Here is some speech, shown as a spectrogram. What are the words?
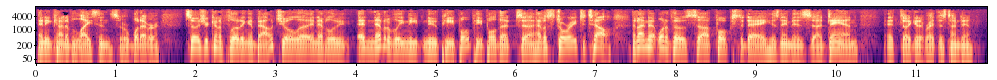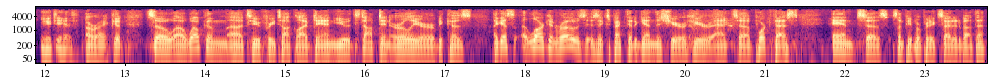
any kind of license or whatever. So as you're kind of floating about, you'll uh, inevitably, inevitably meet new people, people that uh, have a story to tell. And I met one of those uh, folks today. His name is uh, Dan. Uh, did I get it right this time, Dan? You did. All right, good. So, uh, welcome uh, to Free Talk Live, Dan. You had stopped in earlier because I guess Larken Rose is expected again this year here at uh, PorcFest, and uh, some people are pretty excited about that.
